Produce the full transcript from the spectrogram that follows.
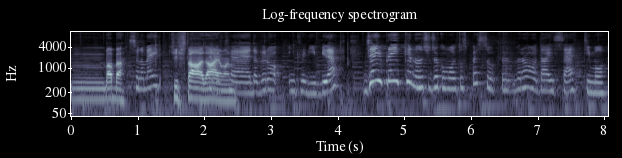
Mm, vabbè. Se lo merita. Ci sta, dai, man. È davvero incredibile. Jailbreak non ci gioco molto spesso, però dai, settimo.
